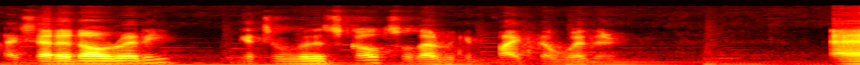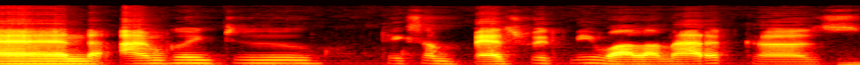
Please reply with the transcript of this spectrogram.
I said it already get some wither skulls so that we can fight the wither and I'm going to take some beds with me while I'm at it because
